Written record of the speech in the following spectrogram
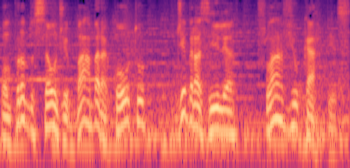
Com produção de Bárbara Couto, de Brasília, Flávio Carpes.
